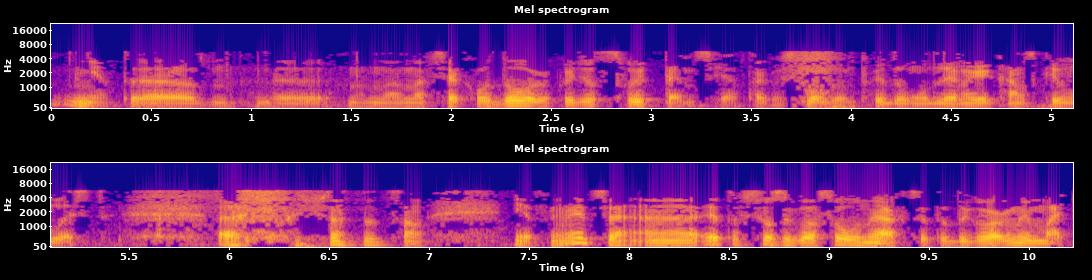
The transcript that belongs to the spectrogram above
Нет, э, э, на, на всякого доллара придется свой Пенс. Я такой слоган придумал для американской власти. Нет, понимаете, это все согласованные акции, это договорной матч,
